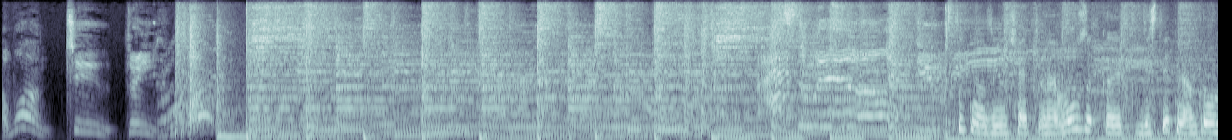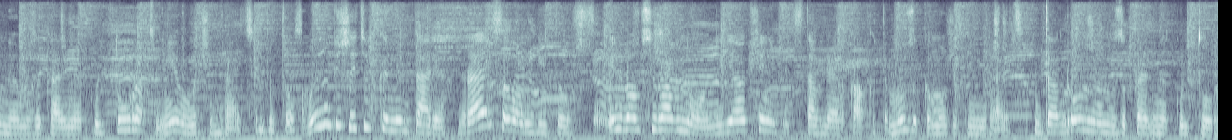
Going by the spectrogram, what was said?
One, two, three. Ask Действительно замечательная музыка, это действительно огромная музыкальная культура. Мне очень нравится Битлз. Вы напишите в комментариях, нравится вам Битлз или вам все равно. Но я вообще не представляю, как эта музыка может не нравиться. Это огромная музыкальная культура.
